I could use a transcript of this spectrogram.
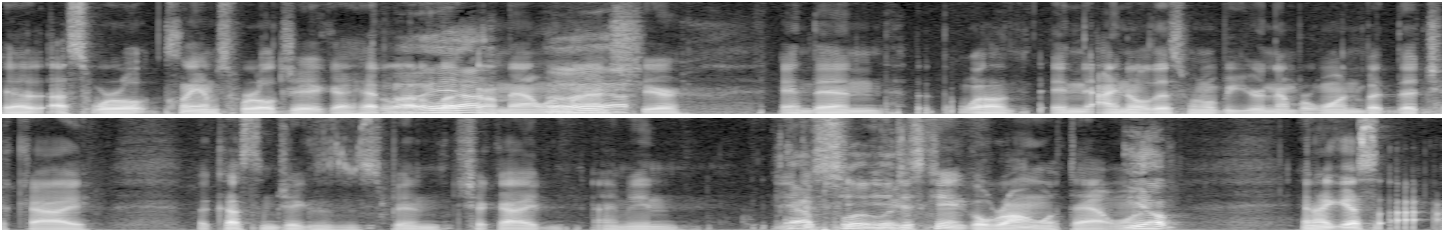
yeah, a swirl clam swirl jig. I had a lot Oh, of luck yeah. on that one Oh, last year, and then well, and I know this one will be your number one, but the Chekai, the custom jigs and spin Chekai. I mean, you just Absolutely. you just can't go wrong with that one. Yep. And I guess uh,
